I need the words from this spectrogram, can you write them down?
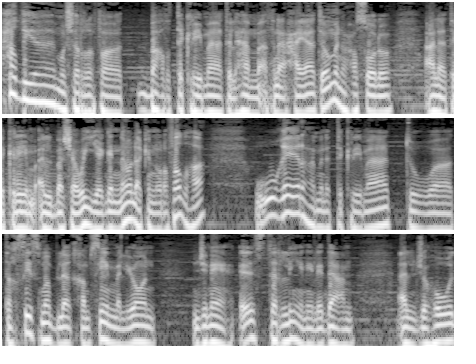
حظي مشرفات بعض التكريمات الهامة أثناء حياته ومنها حصوله على تكريم البشوية قلنا ولكنه رفضها وغيرها من التكريمات وتخصيص مبلغ 50 مليون جنيه استرليني لدعم الجهود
